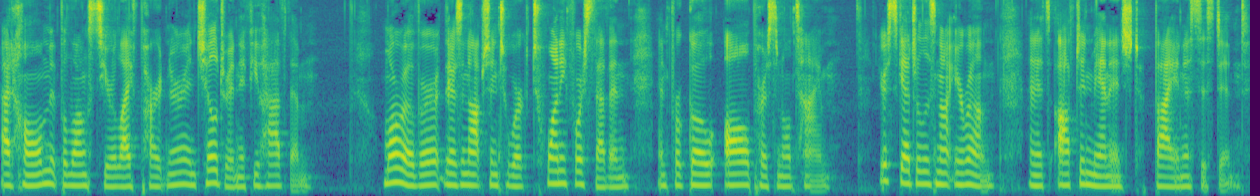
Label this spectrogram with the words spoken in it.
At home, it belongs to your life partner and children if you have them. Moreover, there's an option to work 24 7 and forego all personal time. Your schedule is not your own, and it's often managed by an assistant.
